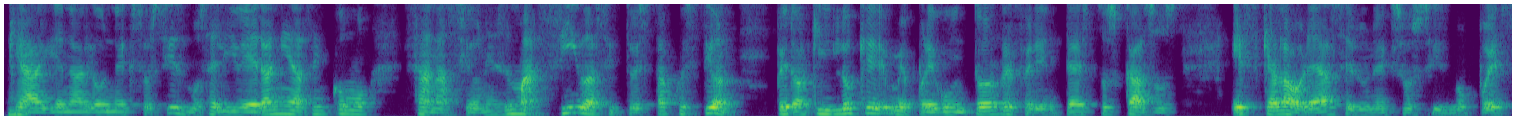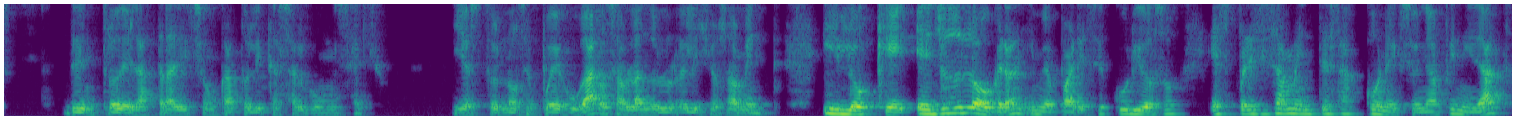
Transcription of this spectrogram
que alguien haga un exorcismo. Se liberan y hacen como sanaciones masivas y toda esta cuestión. Pero aquí lo que me pregunto referente a estos casos es que a la hora de hacer un exorcismo, pues dentro de la tradición católica es algo muy serio y esto no se puede jugar, o sea, hablándolo religiosamente. Y lo que ellos logran, y me parece curioso, es precisamente esa conexión y afinidad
